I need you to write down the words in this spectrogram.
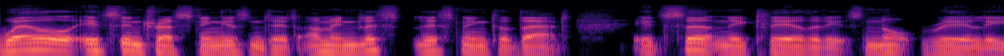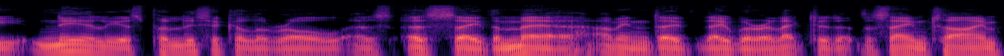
Well, it's interesting, isn't it? I mean, lis- listening to that, it's certainly clear that it's not really nearly as political a role as, as say, the mayor. I mean, they they were elected at the same time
